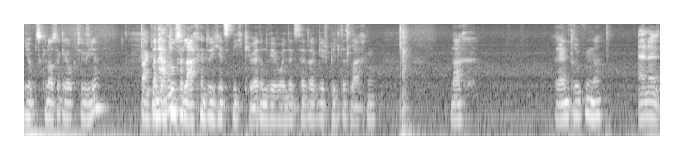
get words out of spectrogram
ihr habt es genauso geglaubt wie wir. Danke. Man hat unser Lachen natürlich jetzt nicht gehört und wir wollen jetzt nicht ein gespieltes Lachen nach reindrücken. Ne? Eine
